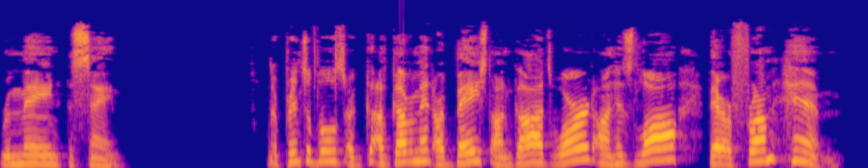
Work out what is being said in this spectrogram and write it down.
remain the same. The principles of government are based on God's word, on His law. They are from Him.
